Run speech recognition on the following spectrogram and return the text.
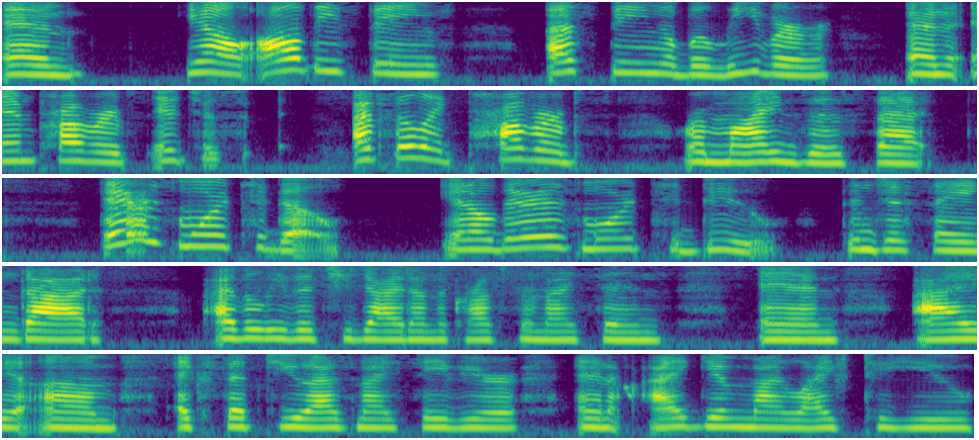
And, you know, all these things, us being a believer, and in Proverbs, it just, I feel like Proverbs reminds us that there is more to go. You know, there is more to do than just saying, God, I believe that you died on the cross for my sins and I um accept you as my savior and I give my life to you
